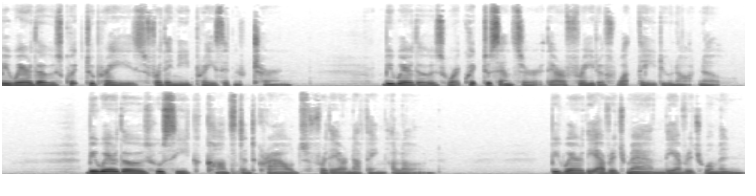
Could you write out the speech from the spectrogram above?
Beware those quick to praise, for they need praise in return. Beware those who are quick to censor, they are afraid of what they do not know. Beware those who seek constant crowds, for they are nothing alone. Beware the average man, the average woman.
